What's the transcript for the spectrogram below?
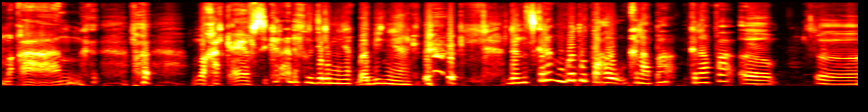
makan. Makan KFC kan ada terjadi minyak babinya gitu. Dan sekarang gue tuh tahu kenapa kenapa uh, uh,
